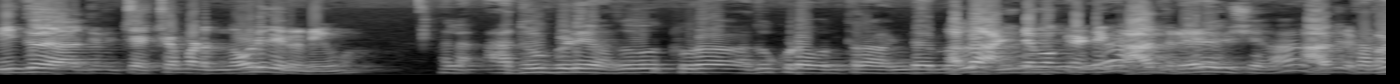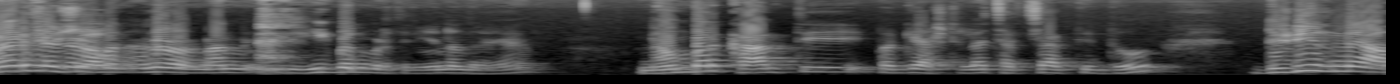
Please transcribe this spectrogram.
ಬೀದ ಅದನ್ನು ಚರ್ಚೆ ಮಾಡೋದು ನೋಡಿದ್ದೀರಾ ನೀವು? ಅಲ್ಲ ಅದು ಬಿಡಿ ಅದು ತುರ ಅದು ಕೂಡ ಒಂಥರ ಅಂಡೆ ಅಲ್ಲ, ಆದ್ರೆ- ಬೇರೆ ವಿಷಯ. ಆದ್ರೆ ಕರ್ನಾಟಕ ನಾನು ಈಗ ಬಂದ್ಬಿಡ್ತೀನಿ. ಏನಂದ್ರೆ ನಂಬರ್ ಕ್ರಾಂತಿ ಬಗ್ಗೆ ಅಷ್ಟೆಲ್ಲ ಚರ್ಚೆ ಆಗ್ತಿದ್ದು ದಿಢೀರ್ನೆ ಆ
